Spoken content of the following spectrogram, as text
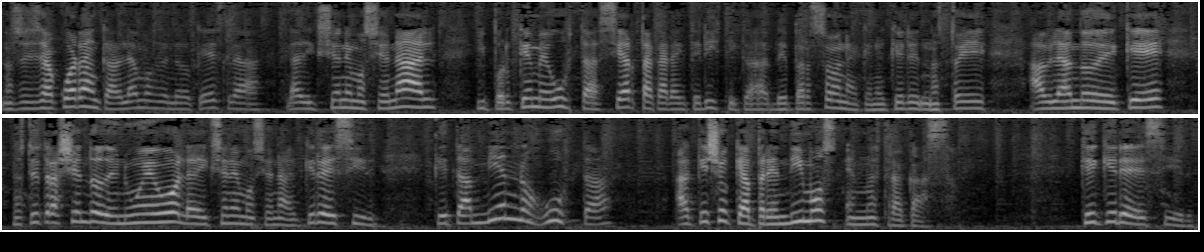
no sé si se acuerdan que hablamos de lo que es la, adicción emocional y por qué me gusta cierta característica de persona, que no quiere, no estoy hablando de que, no estoy trayendo de nuevo la adicción emocional. Quiero decir que también nos gusta aquello que aprendimos en nuestra casa. ¿Qué quiere decir?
